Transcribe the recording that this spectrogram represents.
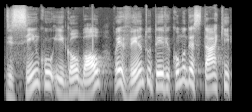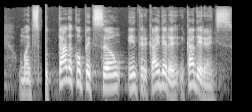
de 5 e goalball, o evento teve como destaque uma disputada competição entre cadeirantes.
